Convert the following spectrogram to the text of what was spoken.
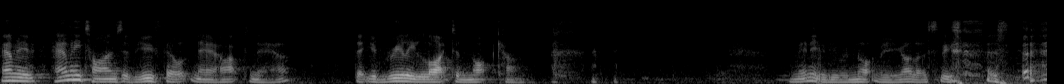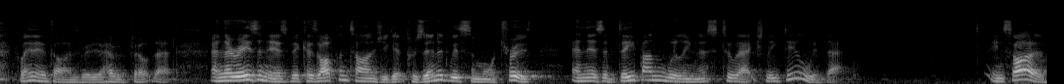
How many, how many times have you felt now, up to now, that you'd really like to not come? Many of you are not being honest because plenty of times where you haven't felt that. And the reason is because oftentimes you get presented with some more truth and there's a deep unwillingness to actually deal with that inside of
